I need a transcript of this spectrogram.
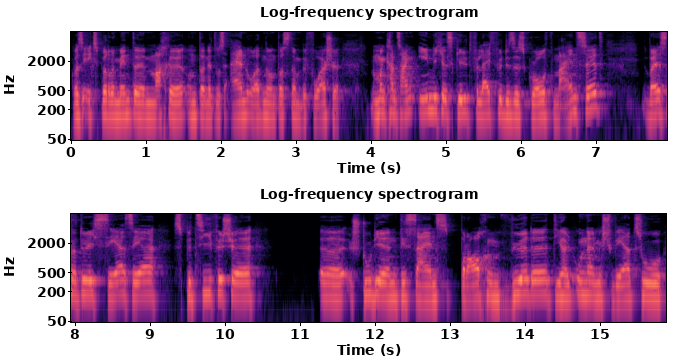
quasi Experimente mache und dann etwas einordne und das dann beforsche. Und man kann sagen, ähnliches gilt vielleicht für dieses Growth Mindset, weil es natürlich sehr, sehr spezifische äh, Studiendesigns brauchen würde, die halt unheimlich schwer zu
